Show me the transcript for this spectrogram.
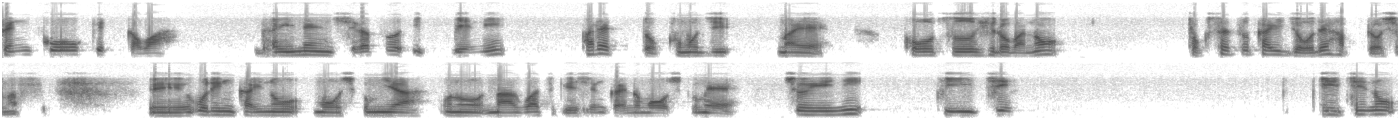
選考結果は来年4月1日にパレット小文字前交通広場の特設会場で発表します。えー、ウリン会の申し込みや、この名古屋地形審会の申し込み、注意に T1、T1 の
